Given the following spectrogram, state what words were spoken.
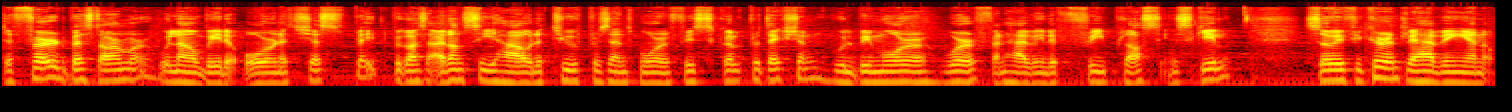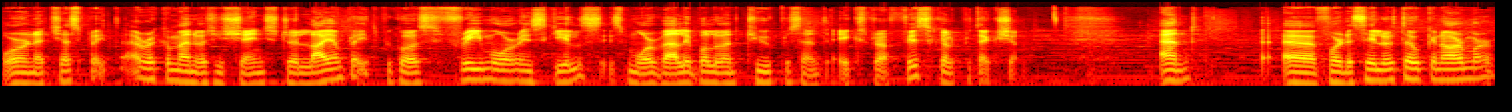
the third best armor will now be the Ornate chest plate, because I don't see how the 2% more in physical protection will be more worth than having the 3 plus in skill. So if you're currently having an Ornate chest plate, I recommend that you change to a Lion plate, because 3 more in skills is more valuable than 2% extra physical protection. And uh, for the silver token armor,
